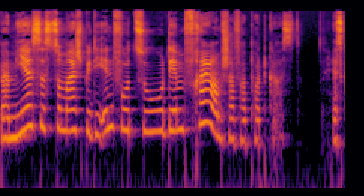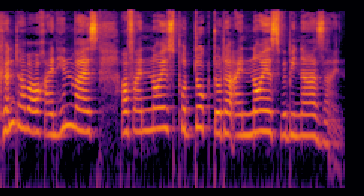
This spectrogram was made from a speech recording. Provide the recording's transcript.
Bei mir ist es zum Beispiel die Info zu dem Freiraumschaffer Podcast. Es könnte aber auch ein Hinweis auf ein neues Produkt oder ein neues Webinar sein.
